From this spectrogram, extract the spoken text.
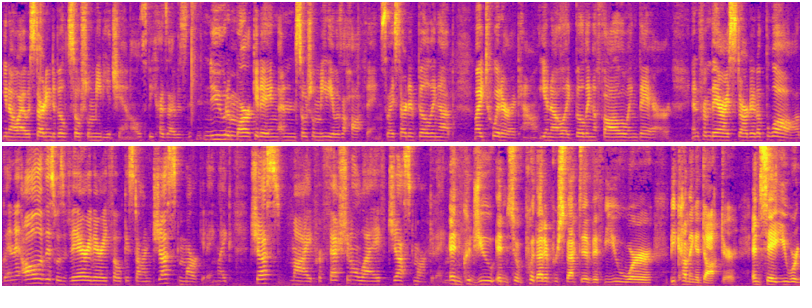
you know, I was starting to build social media channels because I was new to marketing and social media was a hot thing. So I started building up my Twitter account, you know, like building a following there. And from there, I started a blog. And all of this was very, very focused on just marketing, like just my professional life, just marketing. And could you and so put that in perspective if you were becoming a doctor and say you were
